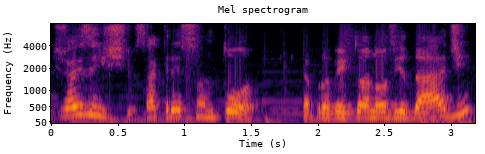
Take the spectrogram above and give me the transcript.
que já existe. Você acrescentou, aproveitou a novidade,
